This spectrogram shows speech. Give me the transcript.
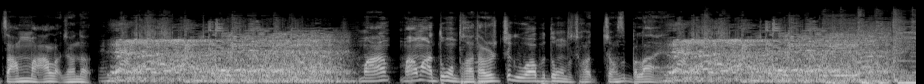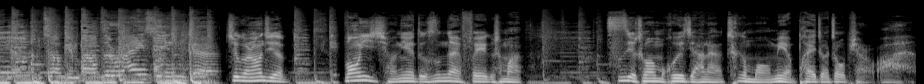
咱妈了，真的。”妈妈妈动他，他说这个我不动的他，真是不赖呀。这个人家文艺青年都是爱发一个什么，时间长没回家了，吃个焖面，拍张照片哎，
